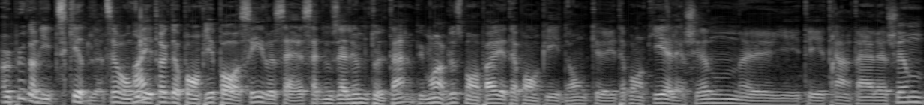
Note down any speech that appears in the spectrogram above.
un, peu comme les petits kids, là, on voit les trucs de pompiers passer, ça, nous allume tout le temps. Puis moi, en plus, mon père était pompier. Donc, euh, il était pompier à la Chine. Euh, il était 30 ans à la Chine.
